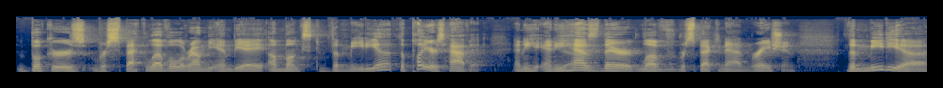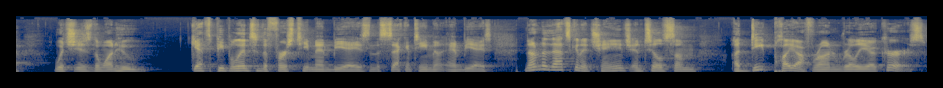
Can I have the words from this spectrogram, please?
Booker's respect level around the NBA amongst the media. The players have it, and he and he has their love, respect, and admiration. The media, which is the one who gets people into the first team NBAs and the second team NBAs, none of that's going to change until some a deep playoff run really occurs.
